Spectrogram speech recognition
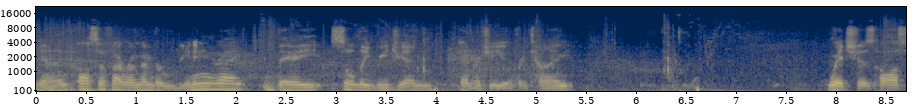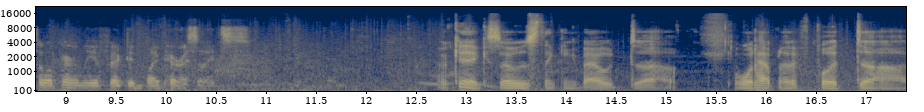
yeah, and also if I remember reading right, they slowly regen energy over time, which is also apparently affected by parasites. Okay, because I was thinking about uh, what would happen if I put uh,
